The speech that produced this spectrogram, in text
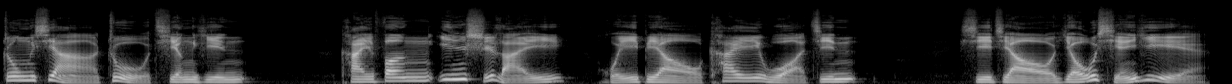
中夏住清阴。开封因时来，回标开我襟。西郊游闲夜，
